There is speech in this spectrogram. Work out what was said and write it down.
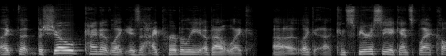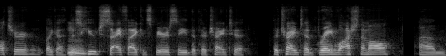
like the the show kind of like is a hyperbole about like uh like a conspiracy against black culture like a this Mm. huge sci-fi conspiracy that they're trying to they're trying to brainwash them all um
